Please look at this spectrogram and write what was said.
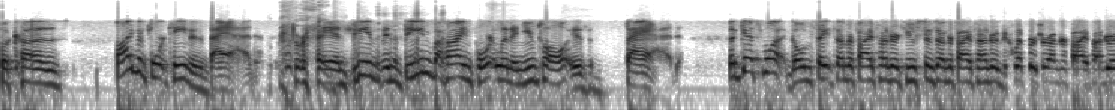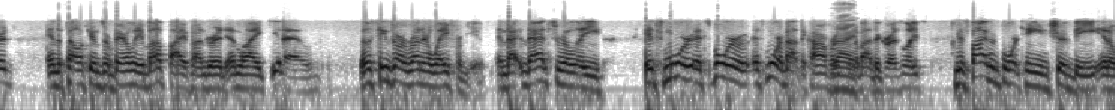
because five and fourteen is bad, right. and being being behind Portland and Utah is bad. But guess what? Golden State's under five hundred, Houston's under five hundred, the Clippers are under five hundred, and the Pelicans are barely above five hundred. And like you know, those teams are running away from you, and that that's really it's more it's more it's more about the conference Right. than about the Grizzlies because five and fourteen should be in a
